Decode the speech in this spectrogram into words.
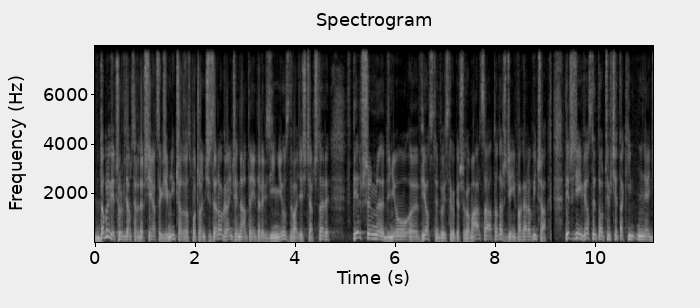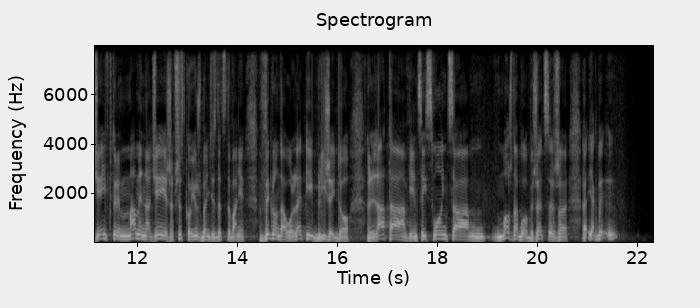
Dobry wieczór, witam serdecznie. Jacek Zimnik. Czas rozpocząć zero ograniczeń na antenie telewizji News 24 w pierwszym dniu e, wiosny, 21 marca. To też dzień Wagarowicza. Pierwszy dzień wiosny to oczywiście taki dzień, w którym mamy nadzieję, że wszystko już będzie zdecydowanie wyglądało lepiej, bliżej do lata, więcej słońca. Można byłoby rzec, że e, jakby y,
